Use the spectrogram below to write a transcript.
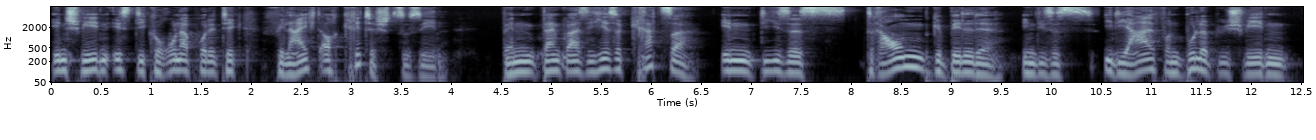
in Schweden ist die Corona-Politik vielleicht auch kritisch zu sehen. Wenn dann quasi hier so Kratzer in dieses Traumgebilde, in dieses Ideal von Bullerbü Schweden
